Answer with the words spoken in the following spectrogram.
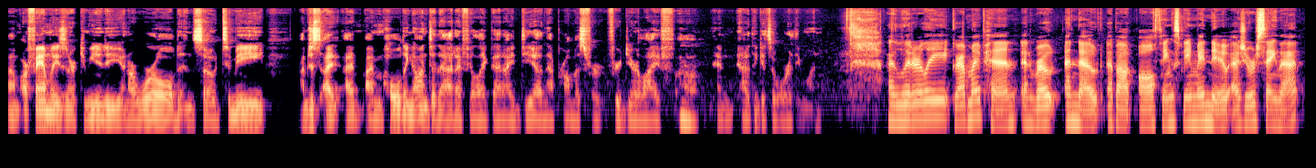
um, our families and our community and our world. And so, to me, I'm just I, I am holding on to that. I feel like that idea and that promise for for dear life, mm. uh, and I think it's a worthy one. I literally grabbed my pen and wrote a note about all things being made new as you were saying that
